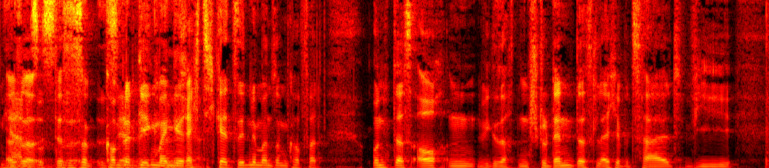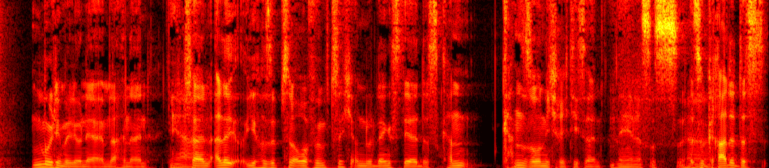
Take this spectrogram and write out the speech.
Ja, Also das das ist, ist, so äh, komplett gegen meinen. Gerechtigkeitssinn, den man so im Kopf hat. und dass auch, ein, wie gesagt, ein Student das gleiche bezahlt wie ein Multimillionär im Nachhinein. Die Ja. zahlen alle ihre 17,50 Euro und du denkst dir, das kann, kann so nicht richtig sein. Nee, das ist äh, Also gerade das,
